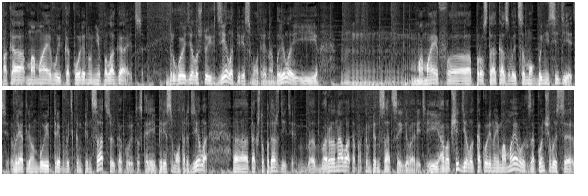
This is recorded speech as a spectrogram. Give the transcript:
пока Мамаеву и Кокорину не полагается. Другое дело, что их дело пересмотрено было, и Мамаев э, просто, оказывается, мог бы не сидеть. Вряд ли он будет требовать компенсацию какую-то, скорее пересмотр дела. Э, так что подождите. Рановато про компенсации говорить. И, а вообще дело Кокорина и Мамаевых закончилось, э,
